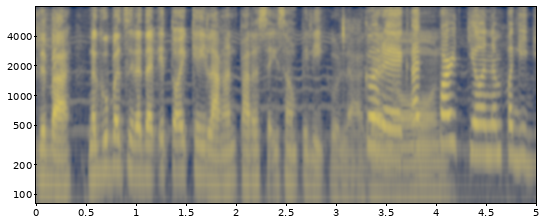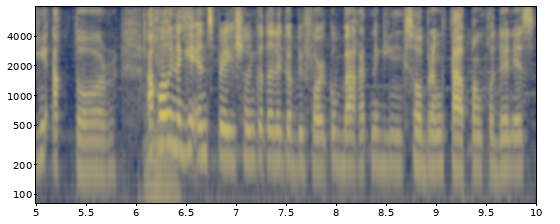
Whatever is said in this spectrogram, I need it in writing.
'Di ba? Naghubad sila dahil ito ay kailangan para sa isang pelikula. Correct. At Ganon. part yon ng pagiging aktor. Ako, Yes. naging inspiration ko talaga before kung bakit naging sobrang tapang ko din is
